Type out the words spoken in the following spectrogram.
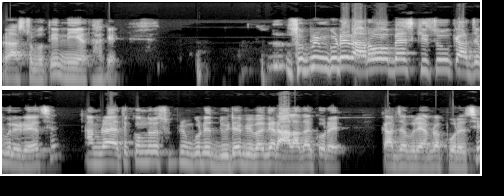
রাষ্ট্রপতি নিয়ে থাকে। সুপ্রিম কোর্টের আরও বেশ কিছু কার্যাবলী রয়েছে। আমরা এতক্ষণ ধরে সুপ্রিম কোর্টের দুইটা বিভাগের আলাদা করে কার্যাবলী আমরা পড়েছি।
